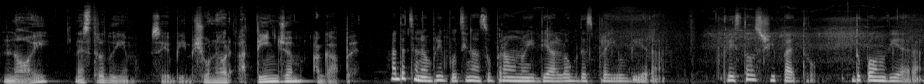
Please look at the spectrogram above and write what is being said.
Noi ne străduim să iubim și uneori atingem agape. Haideți să ne oprim puțin asupra unui dialog despre iubire. Hristos și Petru, după înviere.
